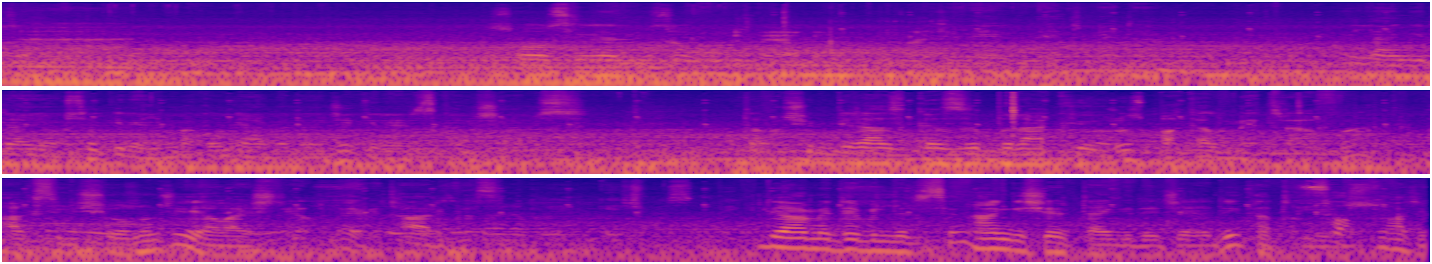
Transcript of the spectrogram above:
Güzel. Unutmayalım. Acele etmeden. Gelen giden yoksa girelim. Bak o gelmeden önce gireriz kavşağımız. Tamam şimdi biraz gazı bırakıyoruz. Bakalım etrafa. Aksi bir şey olunca yavaşlayalım. Evet harikasın. Devam edebilirsin. Hangi şeritten gideceği değil hatırlıyorsun. Hadi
